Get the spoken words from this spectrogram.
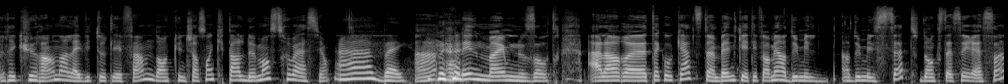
récurrent dans la vie de toutes les femmes, donc une chanson qui parle de menstruation. Ah ben. Hein? On est de même, nous autres. Alors, euh, Taco Cat, c'est un band qui a été formé en, 2000, en 2007, donc c'est assez récent.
